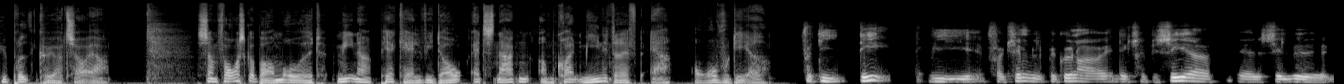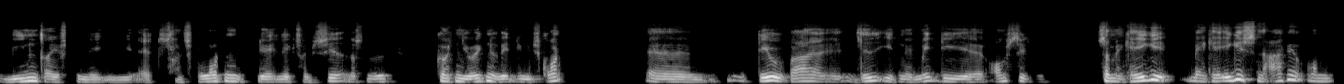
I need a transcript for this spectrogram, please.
hybridkøretøjer. Som forsker på området mener Per Kalvi dog, at snakken om grøn minedrift er overvurderet. Fordi det, vi for eksempel begynder at elektrificere øh, selve minedriften i, at transporten bliver elektrificeret og sådan noget, gør den jo ikke nødvendigvis grøn. Øh, det er jo bare led i den almindelige øh, omstilling. Så man kan, ikke, man kan ikke snakke om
